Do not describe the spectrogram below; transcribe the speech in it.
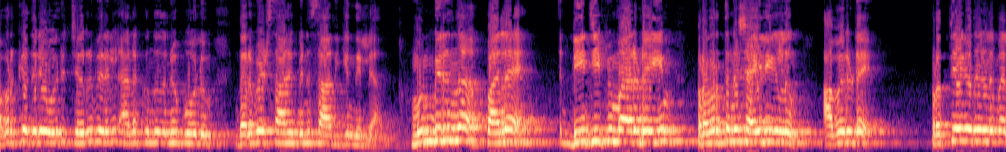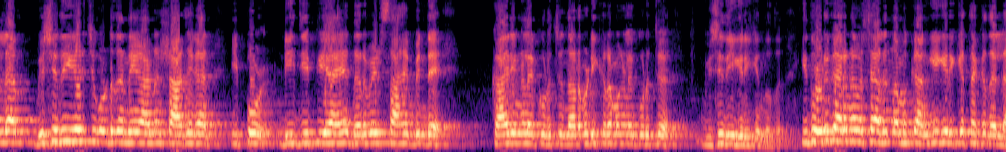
അവർക്കെതിരെ ഒരു ചെറുവിരൽ അനക്കുന്നതിനോ പോലും ദർവേഷ് സാഹിബിന് സാധിക്കുന്നില്ല. മുൻപിരുന്ന പല ഡി ജി പിമാരുടെയും പ്രവർത്തന ശൈലികളും അവരുടെ പ്രത്യേകതകളുമെല്ലാം വിശദീകരിച്ചുകൊണ്ട് തന്നെയാണ് ഷാജഹാൻ ഇപ്പോൾ ഡി ജി പി ആയ ദർവേഷ് സാഹിബിന്റെ കാര്യങ്ങളെക്കുറിച്ച് നടപടിക്രമങ്ങളെക്കുറിച്ച് വിശദീകരിക്കുന്നത്. ഇത് ഒരു കാരണവശാലും നമുക്ക് അംഗീകരിക്കത്തക്കതല്ല.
